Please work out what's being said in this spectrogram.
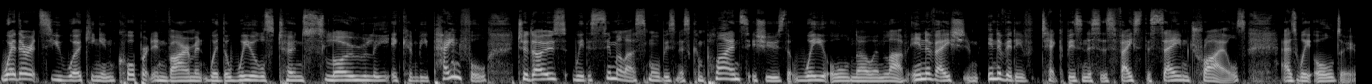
Whether it's you working in corporate environment where the wheels turn slowly, it can be painful, to those with similar small business compliance issues that we all know and love. Innovation, innovative tech businesses face the same trials as we all do.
